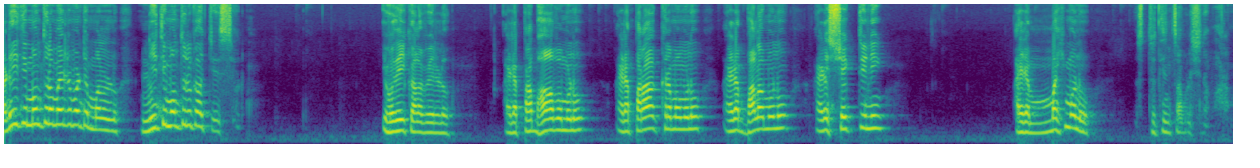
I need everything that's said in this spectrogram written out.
అనీతిమంతులమైనటువంటి మనల్ని నీతిమంతులుగా చేశాడు. ఉదయకాల వేళలో ఆయన ప్రభావమును ఆయన పరాక్రమమును ఆయన బలమును ఆయన శక్తిని ఆయన మహిమను స్థుతించవలసిన వారం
